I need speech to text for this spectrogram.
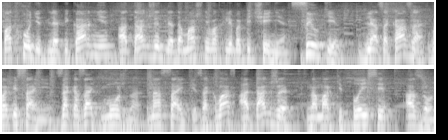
Подходит для пекарни, а также для домашнего хлебопечения. Ссылки для заказа в описании. Заказать можно на сайте Заквас, а также на маркетплейсе Озон.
